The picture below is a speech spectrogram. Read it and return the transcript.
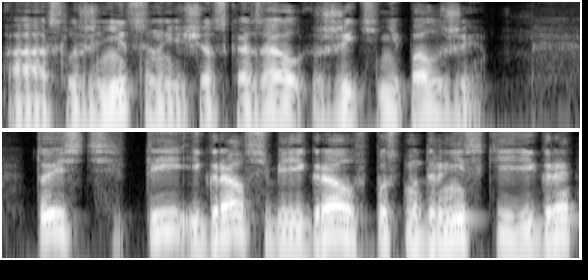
А Солженицын еще сказал «жить не по лжи». То есть ты играл себе, играл в постмодернистские игры,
